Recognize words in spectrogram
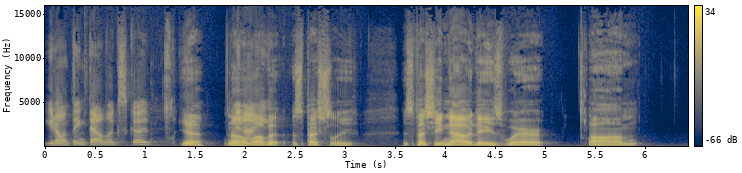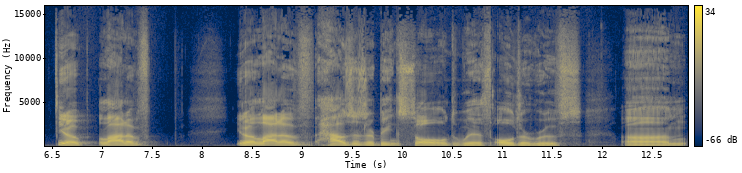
You don't think that looks good? Yeah, no, And love I- it. Especially, especially nowadays where, um, you know, a lot of, you know, a lot of houses are being sold with older roofs, um,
